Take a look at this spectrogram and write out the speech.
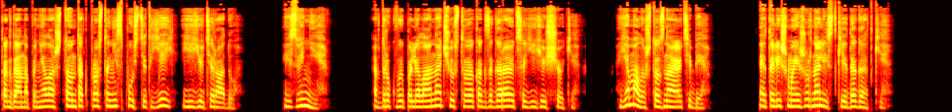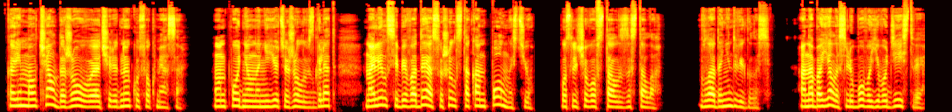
когда она поняла, что он так просто не спустит ей ее тираду. «Извини», — вдруг выпалила она, чувствуя, как загораются ее щеки. «Я мало что знаю о тебе. Это лишь мои журналистские догадки». Карим молчал, дожевывая очередной кусок мяса. Он поднял на нее тяжелый взгляд, налил себе воды, осушил стакан полностью, после чего встал из-за стола. Влада не двигалась. Она боялась любого его действия,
